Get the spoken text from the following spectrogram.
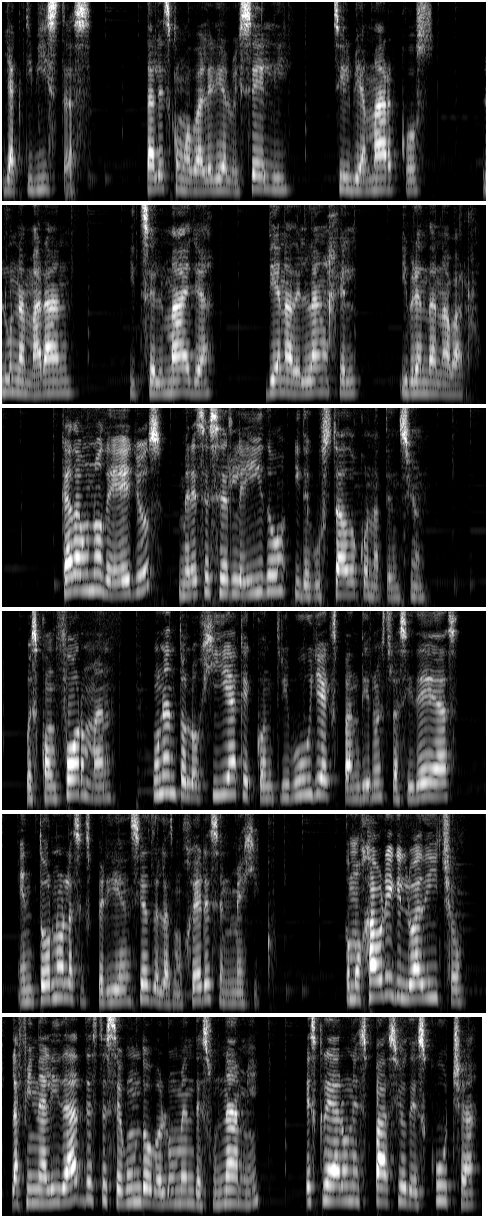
y activistas, tales como Valeria Luiselli, Silvia Marcos, Luna Marán, Itzel Maya, Diana del Ángel y Brenda Navarro. Cada uno de ellos merece ser leído y degustado con atención, pues conforman una antología que contribuye a expandir nuestras ideas en torno a las experiencias de las mujeres en México. Como Jauregui lo ha dicho, la finalidad de este segundo volumen de Tsunami es crear un espacio de escucha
